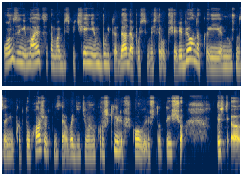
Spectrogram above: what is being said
он занимается там обеспечением быта, да, допустим, если вообще ребенок, и нужно за ним как-то ухаживать, не знаю, водить его на кружки или в школу или что-то еще. То есть э,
